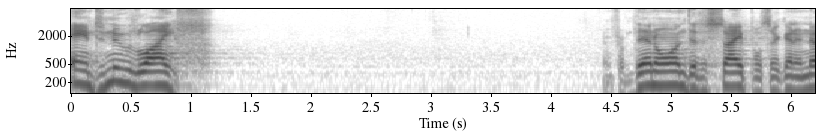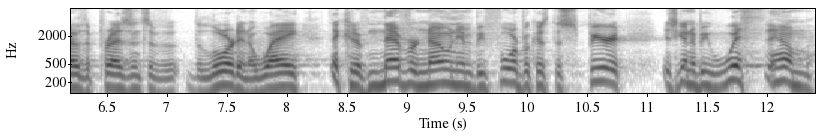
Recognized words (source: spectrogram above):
and new life. And from then on, the disciples are going to know the presence of the Lord in a way they could have never known him before because the Spirit is going to be with them.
